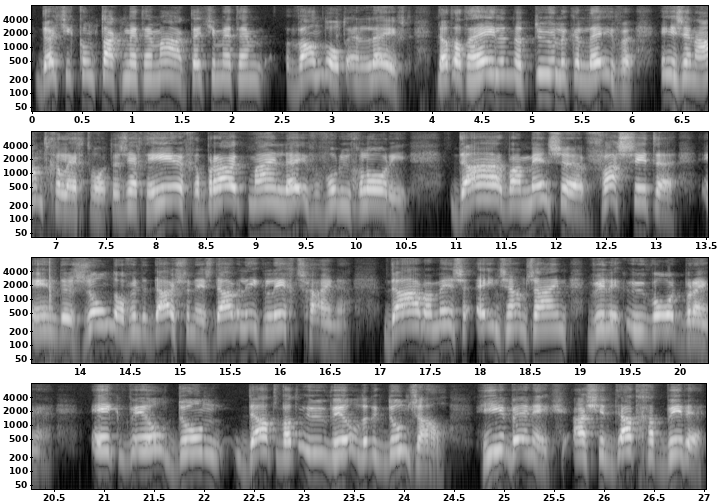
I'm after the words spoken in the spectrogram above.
dat je contact met hem maakt, dat je met hem wandelt en leeft. Dat dat hele natuurlijke leven in zijn hand gelegd wordt. En zegt, Heer, gebruik mijn leven voor uw glorie. Daar waar mensen vastzitten in de zonde of in de duisternis, daar wil ik licht schijnen. Daar waar mensen eenzaam zijn, wil ik uw woord brengen. Ik wil doen dat wat u wil dat ik doen zal. Hier ben ik. Als je dat gaat bidden,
